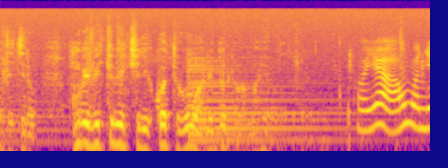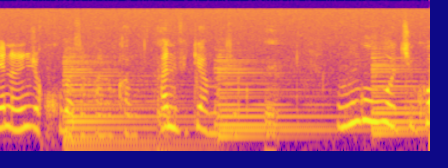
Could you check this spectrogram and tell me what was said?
wanjye gira nk'ubu ibiti biciriye ikote wowe waridoda amahero oya ahubwo njye nje kukubaza akantu kamwe kandi mfitiye amatsiko ubu ngubu ko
